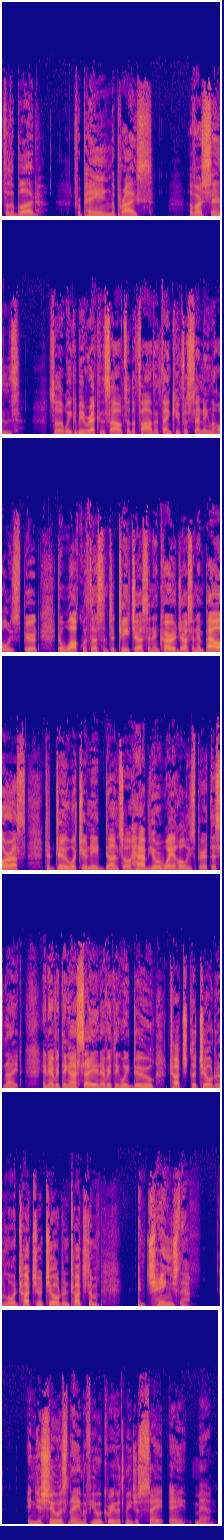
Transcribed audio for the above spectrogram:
for the blood, for paying the price of our sins so that we could be reconciled to the Father. Thank you for sending the Holy Spirit to walk with us and to teach us and encourage us and empower us to do what you need done. So have your way, Holy Spirit, this night. In everything I say and everything we do, touch the children, Lord. Touch your children, touch them and change them in Yeshua's name, if you agree with me, just say amen.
